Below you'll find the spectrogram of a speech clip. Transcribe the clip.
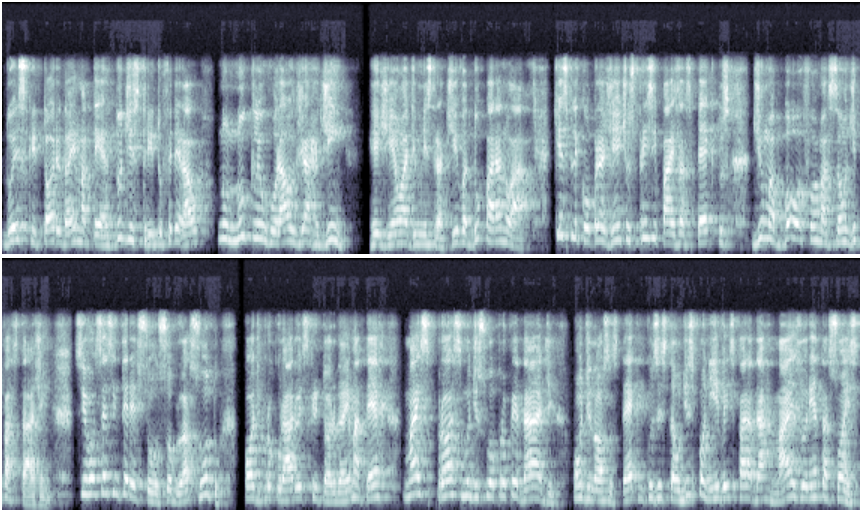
do escritório da Emater do Distrito Federal, no Núcleo Rural Jardim, região administrativa do Paranoá, que explicou para a gente os principais aspectos de uma boa formação de pastagem. Se você se interessou sobre o assunto, pode procurar o escritório da Emater mais próximo de sua propriedade, onde nossos técnicos estão disponíveis para dar mais orientações.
